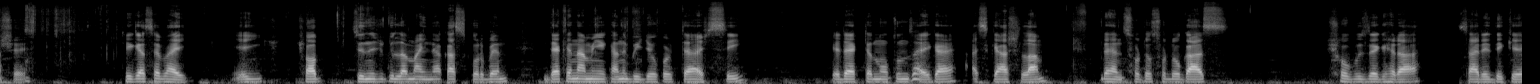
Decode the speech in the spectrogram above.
আসে। ঠিক আছে ভাই? এই সব জিনিসগুলা মাইনা কাজ করবেন। দেখেন আমি এখানে ভিডিও করতে আসছি। এটা একটা নতুন জায়গায় আজকে আসলাম। দেখেন ছোট ছোট গাছ, সবুজে ঘেরা চারিদিকে।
